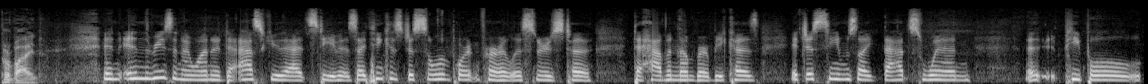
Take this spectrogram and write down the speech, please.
provide. And and the reason I wanted to ask you that, Steve, is I think it's just so important for our listeners to to have a number because it just seems like that's when uh, people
